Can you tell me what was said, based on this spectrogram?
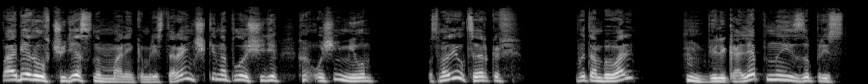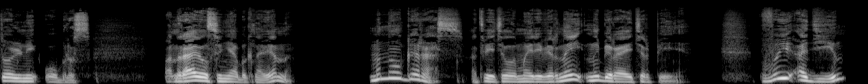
Пообедал в чудесном маленьком ресторанчике на площади, очень милом. Посмотрел церковь. Вы там бывали? Хм, великолепный запрестольный образ. Понравился необыкновенно. Много раз, ответила Мэри Верней, набирая терпения. Вы один?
